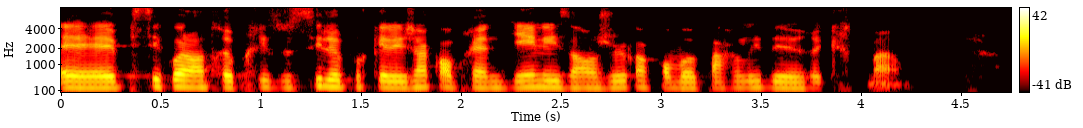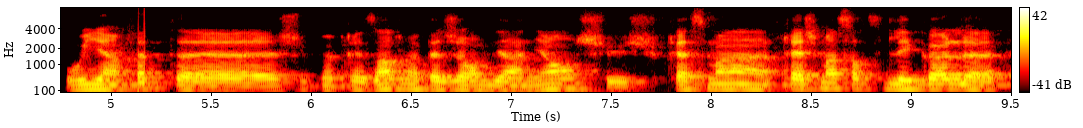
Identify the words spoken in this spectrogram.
Euh, puis c'est quoi l'entreprise aussi là, pour que les gens comprennent bien les enjeux quand on va parler de recrutement. Oui, en fait, euh, je me présente, je m'appelle Jérôme Gagnon, je suis, fraîchement, sorti de l'école de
